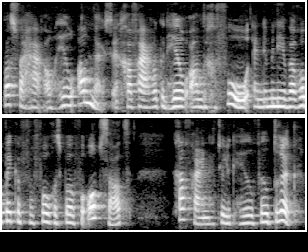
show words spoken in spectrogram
was voor haar al heel anders. En gaf haar ook een heel ander gevoel. En de manier waarop ik er vervolgens bovenop zat, gaf haar natuurlijk heel veel druk.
